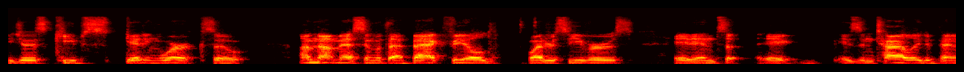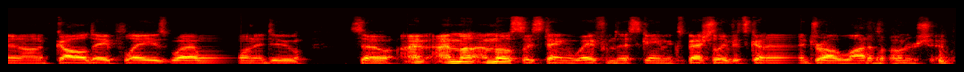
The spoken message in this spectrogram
he just keeps getting work. So I'm not messing with that backfield, wide receivers. It ends it is entirely dependent on if Golladay plays what I want to do. So I'm, I'm I'm mostly staying away from this game, especially if it's going to draw a lot of ownership.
